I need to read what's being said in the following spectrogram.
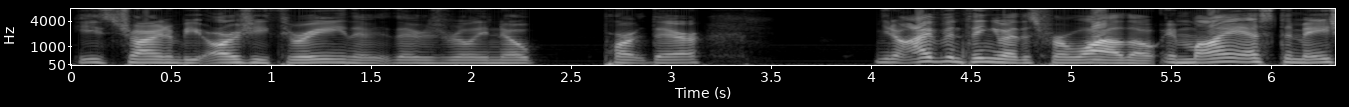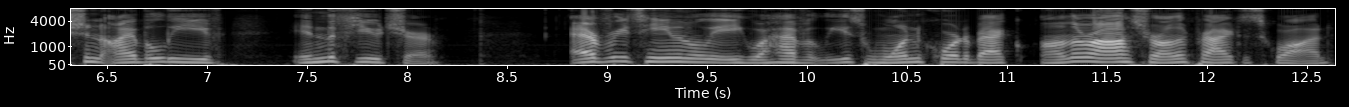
He's trying to be RG3. There, there's really no part there. You know, I've been thinking about this for a while, though. In my estimation, I believe in the future, every team in the league will have at least one quarterback on the roster, on the practice squad,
